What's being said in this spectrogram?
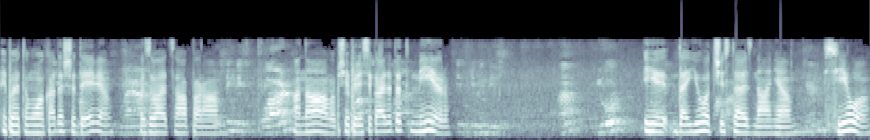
И поэтому Акадаши Деви называется Апара. Она вообще пересекает этот мир и дает чистое знание, силу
